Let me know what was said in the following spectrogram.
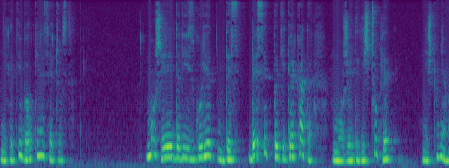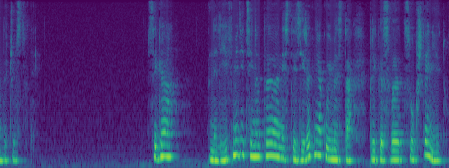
Никакви болки не се чувстват. Може да ви изгорят 10 пъти краката, може да ги щупят, нищо няма да чувствате. Сега, нали в медицината анестезират някои места, прекъсват съобщението.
